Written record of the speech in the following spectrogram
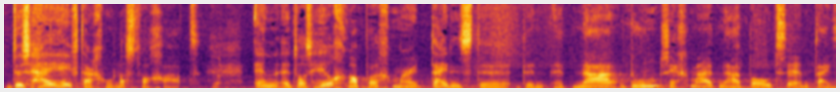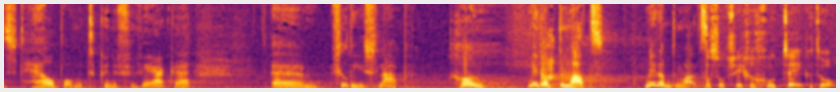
Dus hij heeft daar gewoon last van gehad. Ja. En het was heel grappig, maar tijdens de, de, het nadoen, zeg maar, het nabootsen en tijdens het helpen om het te kunnen verwerken, ehm, viel hij in slaap. Gewoon midden op de mat. Midden op de mat. Dat is op zich een goed teken, toch?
